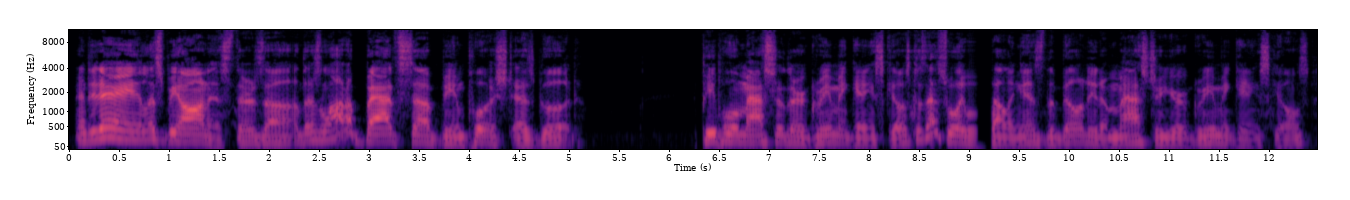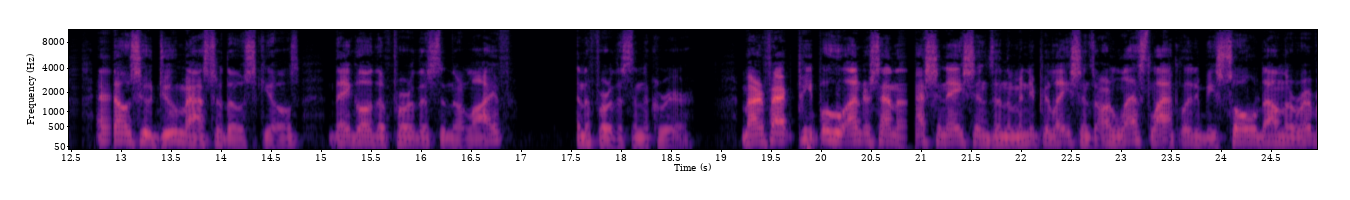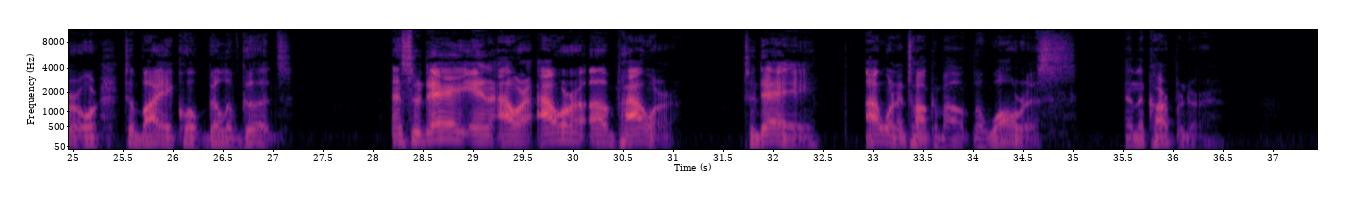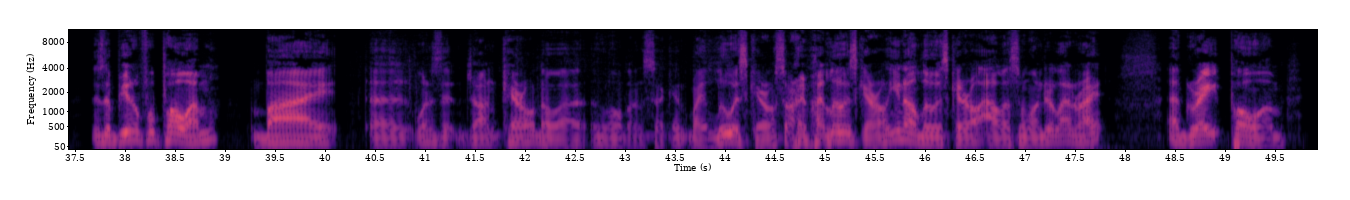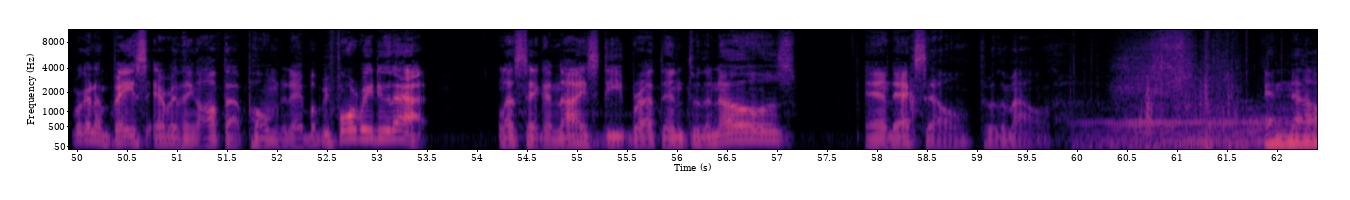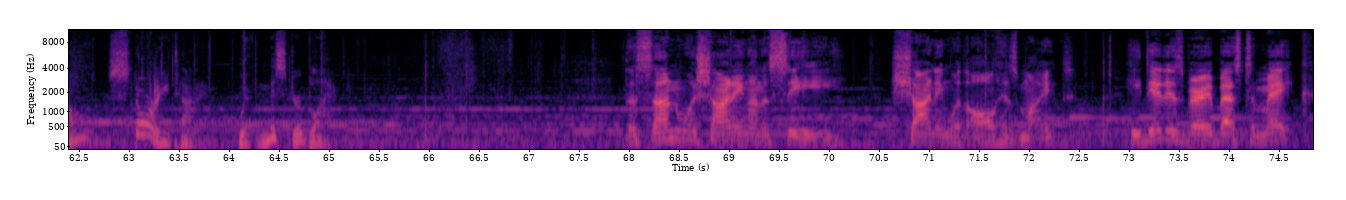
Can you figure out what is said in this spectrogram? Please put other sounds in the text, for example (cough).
And today, let's be honest, there's a, there's a lot of bad stuff being pushed as good. People who master their agreement getting skills, because that's really what selling is the ability to master your agreement getting skills. And those who do master those skills, they go the furthest in their life and the furthest in the career. Matter of fact, people who understand the machinations and the manipulations are less likely to be sold down the river or to buy a quote bill of goods. And today, in our hour of power, today, I want to talk about the walrus and the carpenter. There's a beautiful poem by, uh, what is it, John Carroll? No, uh, hold on a second. By Lewis Carroll. (laughs) Sorry, by Lewis Carroll. You know Lewis Carroll, Alice in Wonderland, right? A great poem. We're going to base everything off that poem today. But before we do that, let's take a nice deep breath in through the nose and exhale through the mouth. And now, story time with Mr. Black. The sun was shining on the sea, shining with all his might. He did his very best to make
